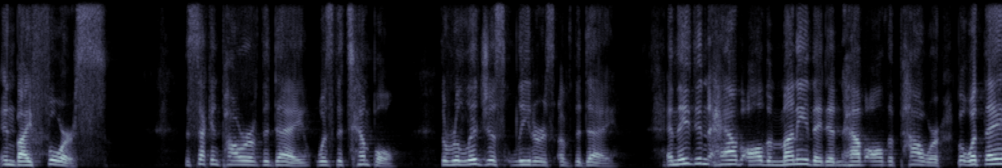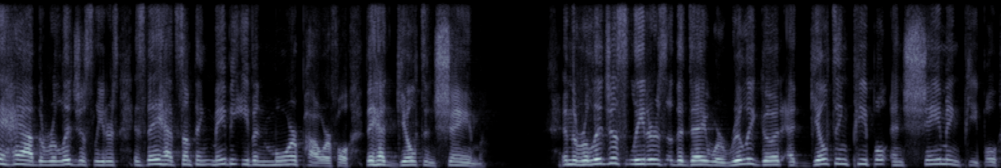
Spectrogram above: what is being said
and by force. The second power of the day was the temple, the religious leaders of the day. And they didn't have all the money, they didn't have all the power, but what they had, the religious leaders, is they had something maybe even more powerful. They had guilt and shame. And the religious leaders of the day were really good at guilting people and shaming people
